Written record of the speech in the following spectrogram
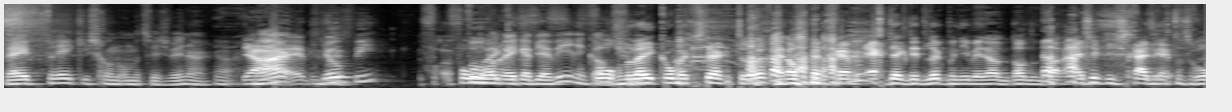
Nee, Freekie is gewoon om het winnaar. ja. Ja, maar, Jopie, volgende, volgende week, week heb jij weer een kans. volgende week kom ik sterker terug. En als ik op een gegeven moment echt denk, dit lukt me niet meer, dan, dan, dan eis ik die scheidsrechtersrol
